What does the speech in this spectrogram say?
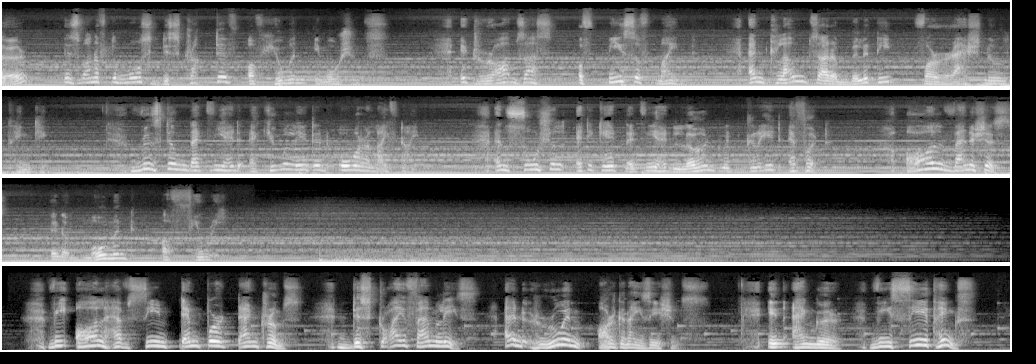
Anger is one of the most destructive of human emotions. It robs us of peace of mind and clouds our ability for rational thinking. Wisdom that we had accumulated over a lifetime and social etiquette that we had learned with great effort all vanishes in a moment of fury. We all have seen temper tantrums destroy families and ruin organizations. In anger, we say things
